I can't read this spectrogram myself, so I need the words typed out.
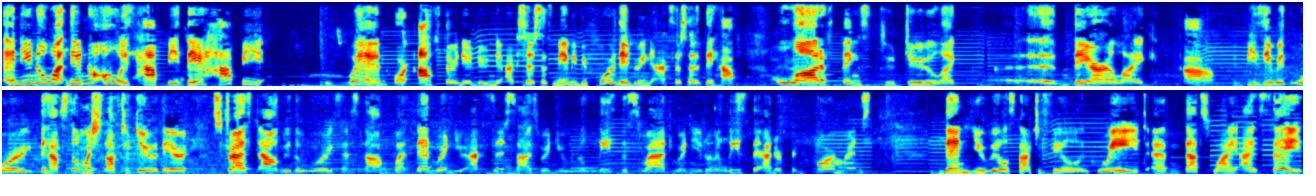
And you know what? They're not always happy. They're happy when or after they're doing the exercise. Maybe before they're doing the exercise they have a lot of things to do like uh, they are like uh, busy with work. They have so much stuff to do. They're stressed out with the works and stuff. But then when you exercise when you release the sweat when you release the endorphin hormones then you will start to feel great. And that's why i say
